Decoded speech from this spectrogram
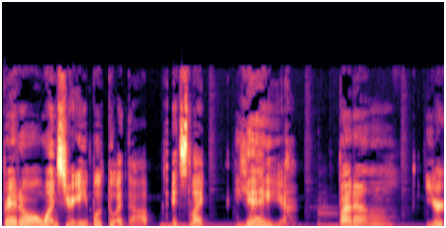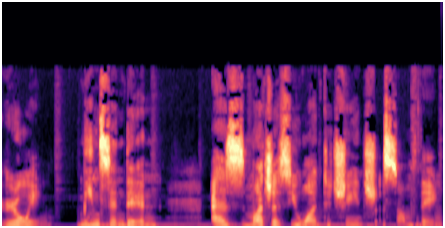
Pero once you're able to adapt, it's like, yay! Parang you're growing. Minsan din, as much as you want to change something,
